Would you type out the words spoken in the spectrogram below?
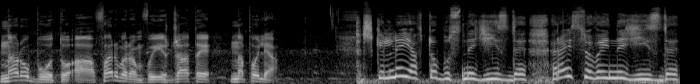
на роботу, а фермерам виїжджати на поля. Шкільний автобус не їздить, рейсовий не їздить,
